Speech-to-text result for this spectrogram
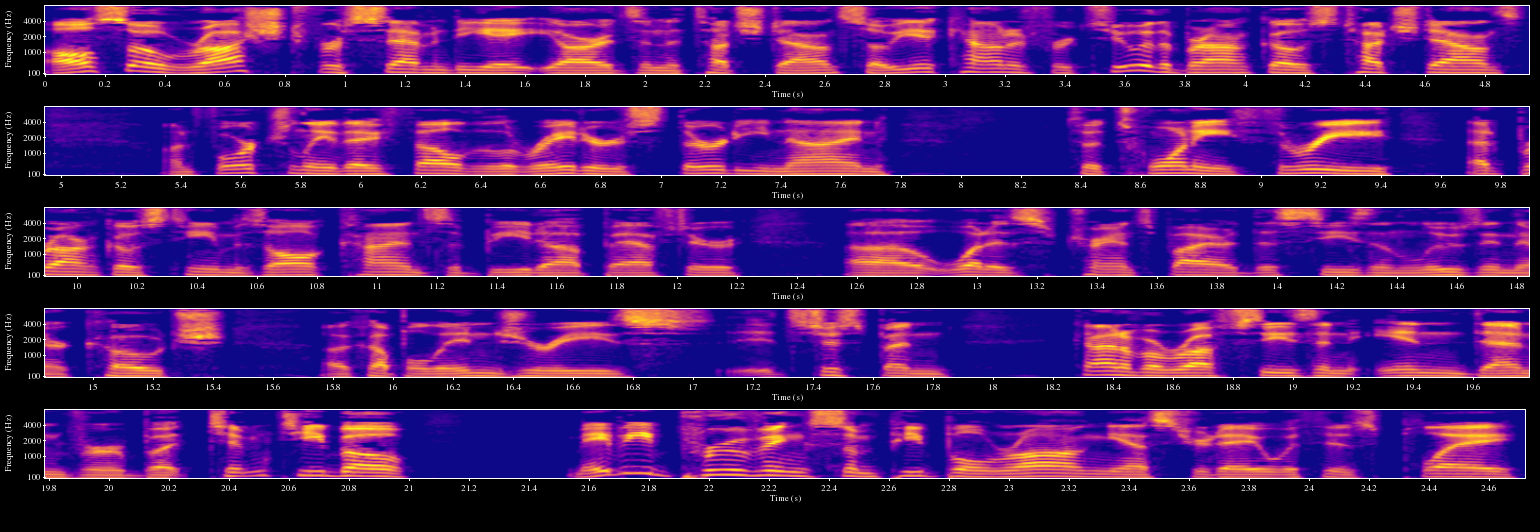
Also rushed for 78 yards and a touchdown, so he accounted for two of the Broncos' touchdowns. Unfortunately, they fell to the Raiders 39 to 23. That Broncos team is all kinds of beat up after uh, what has transpired this season, losing their coach, a couple injuries. It's just been kind of a rough season in Denver, but Tim Tebow maybe proving some people wrong yesterday with his play.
